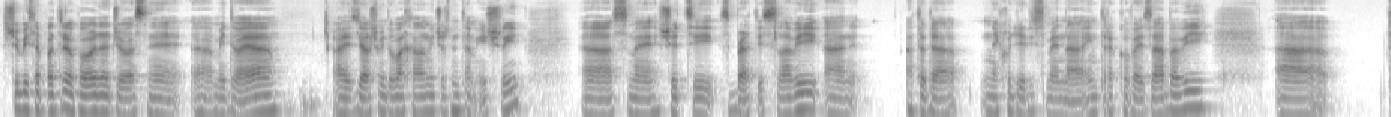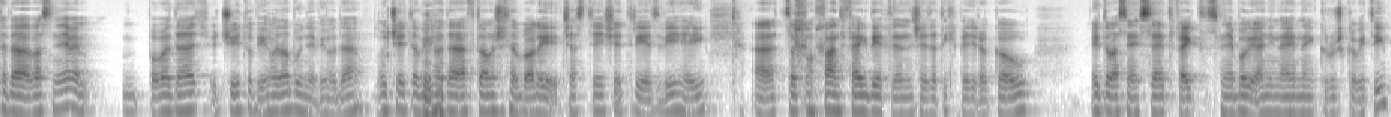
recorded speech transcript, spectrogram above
ešte by sa patrilo povedať, že vlastne uh, my dvaja, aj s ďalšími dvoma chalami, čo sme tam išli, uh, sme všetci z Bratislavy a a teda nechodili sme na intrakové zábavy a teda vlastne neviem povedať, či je to výhoda alebo nevýhoda. Určite je to výhoda v tom, že boli častejšie triezvi, hej. A celkom fun fact je ten, že za tých 5 rokov je to vlastne aj sad fact, sme neboli ani na jednej kružkovici.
